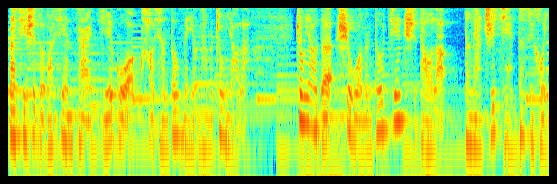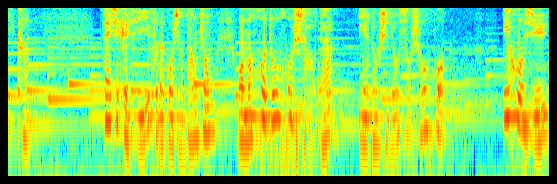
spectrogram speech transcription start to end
那其实走到现在，结果好像都没有那么重要了，重要的是我们都坚持到了。灯亮之前的最后一刻，在这个洗衣服的过程当中，我们或多或少的也都是有所收获，亦或许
